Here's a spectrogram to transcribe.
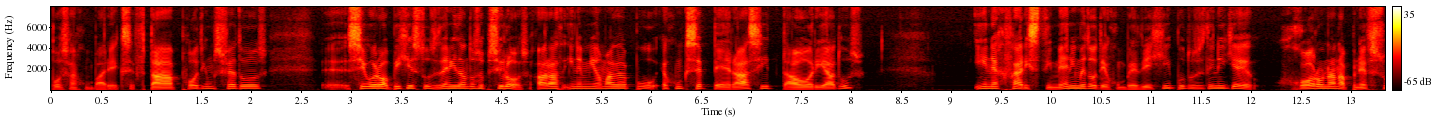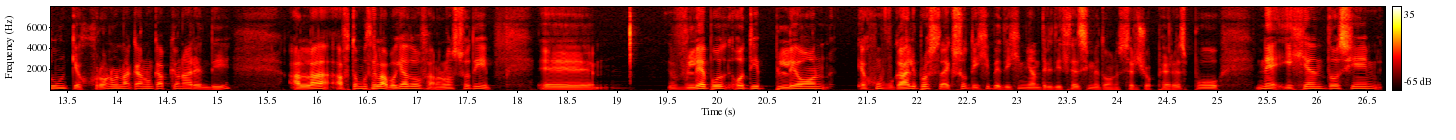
πόσα έχουν πάρει 6-7 podiums φέτος. Ε, σίγουρα ο πύχης τους δεν ήταν τόσο ψηλός. Άρα είναι μια ομάδα που έχουν ξεπεράσει τα όρια τους είναι ευχαριστημένοι με το ότι έχουν πετύχει, που τους δίνει και χώρο να αναπνεύσουν και χρόνο να κάνουν κάποιον R&D. Αλλά αυτό που θέλω να πω για το Φαναλόνσο ότι ε, βλέπω ότι πλέον έχουν βγάλει προς τα έξω ότι είχε πετύχει μια τρίτη θέση με τον Σέρτζιο Πέρες που ναι, είχε δώσει,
